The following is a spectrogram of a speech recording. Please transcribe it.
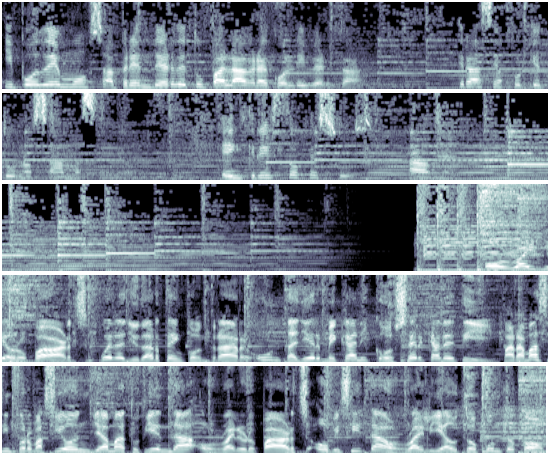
y podemos aprender de tu palabra con libertad. Gracias porque tú nos amas, Señor. En Cristo Jesús. Amén. O'Reilly Auto Parts puede ayudarte a encontrar un taller mecánico cerca de ti. Para más información, llama a tu tienda O'Reilly Auto Parts o visita oreillyauto.com.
